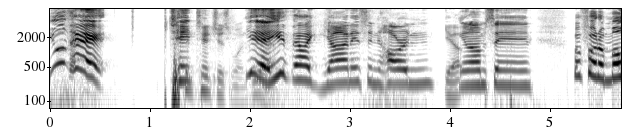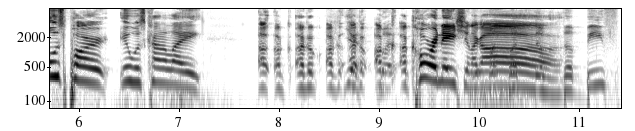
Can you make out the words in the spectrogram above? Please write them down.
You've had ten, contentious one. yeah, you felt like Giannis and Harden. Yep. You know what I'm saying? But for the most part, it was kind of like a, a, a, a, Yeah, a, a, but- a coronation. Like, ah, but the, the beef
